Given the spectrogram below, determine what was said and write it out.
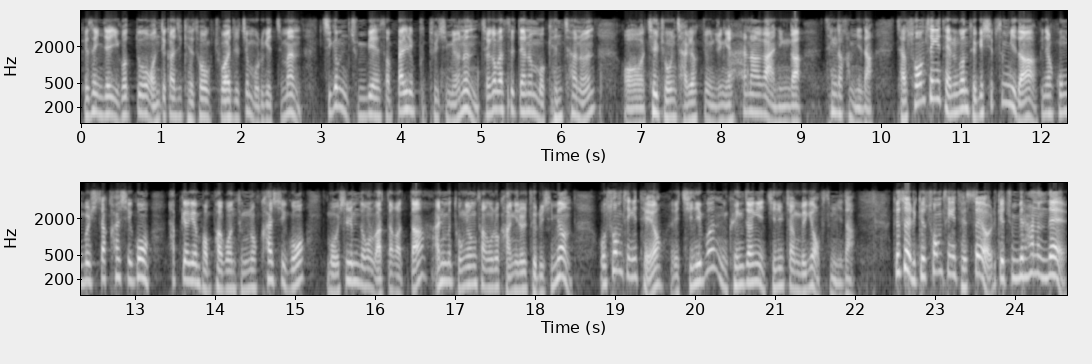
그래서 이제 이것도 언제까지 계속 좋아질지 모르겠지만 지금 준비해서 빨리 붙으시면은 제가 봤을 때는 뭐 괜찮은 어, 제일 좋은 자격증 중에 하나가 아닌가 생각합니다. 자 수험생이 되는 건 되게 쉽습니다. 그냥 공부를 시작하시고 합격의 법학원 등록하시고 뭐 신림동을 왔다 갔다 아니면 동영상으로 강의를 들으시면 어, 수험생이 돼요. 예, 진입은 굉장히 진입 장벽이 없습니다. 그래서 이렇게 수험생이 됐어요. 이렇게 준비를 하는데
